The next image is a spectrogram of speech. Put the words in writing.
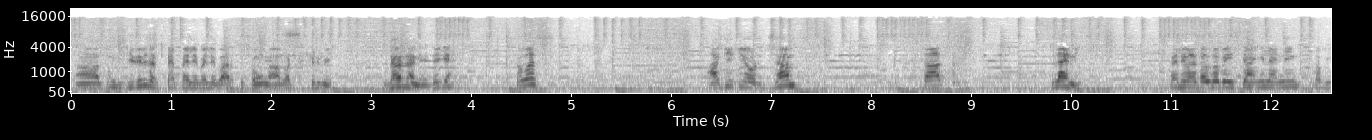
आ, तुम गिर भी सकते हैं पहली पहली बार कुछ होगा बट फिर भी। डरना नहीं ठीक है? तो बस आगे की ओर जंप टक लैंडिंग पहली बार कभी कभी इससे आएँगी लैंडिंग कभी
